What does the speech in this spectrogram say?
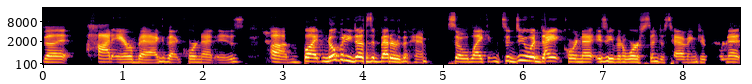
the hot airbag that Cornette is. Um, but nobody does it better than him. So like to do a diet Cornette is even worse than just having Jim Cornette.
